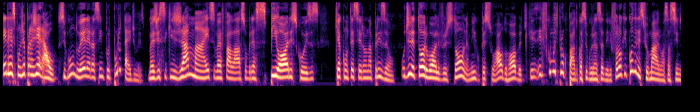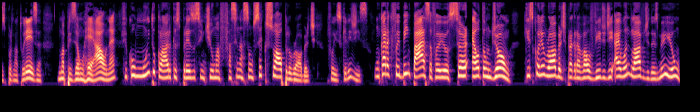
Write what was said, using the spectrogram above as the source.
Ele respondia para geral. Segundo ele, era assim por puro tédio mesmo. Mas disse que jamais vai falar sobre as piores coisas que aconteceram na prisão. O diretor, o Oliver Stone, amigo pessoal do Robert, ele ficou muito preocupado com a segurança dele. Falou que quando eles filmaram Assassinos por Natureza, numa prisão real, né, ficou muito claro que os presos sentiam uma fascinação sexual pelo Robert. Foi isso que ele disse. Um cara que foi bem parça foi o Sir Elton John, que escolheu Robert para gravar o vídeo de I Want Love de 2001.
